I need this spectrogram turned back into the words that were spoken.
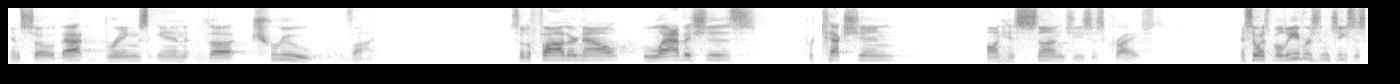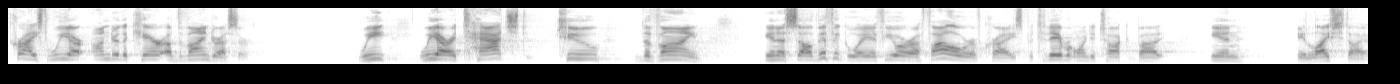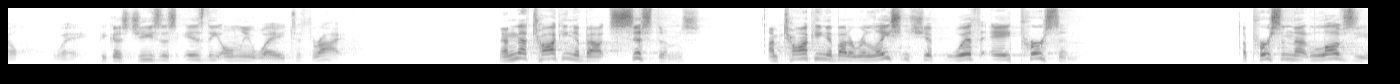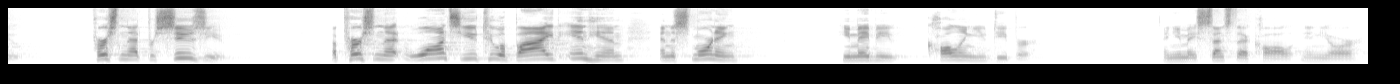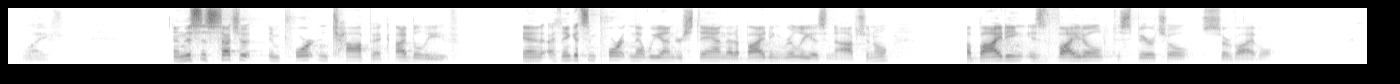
And so that brings in the true vine. So the Father now lavishes protection on his Son, Jesus Christ. And so, as believers in Jesus Christ, we are under the care of the vine dresser. We, we are attached to the vine in a salvific way if you are a follower of Christ, but today we're going to talk about in a lifestyle way because Jesus is the only way to thrive. And I'm not talking about systems, I'm talking about a relationship with a person. A person that loves you, a person that pursues you, a person that wants you to abide in him. And this morning, he may be calling you deeper. And you may sense that call in your life. And this is such an important topic, I believe. And I think it's important that we understand that abiding really isn't optional. Abiding is vital to spiritual survival.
